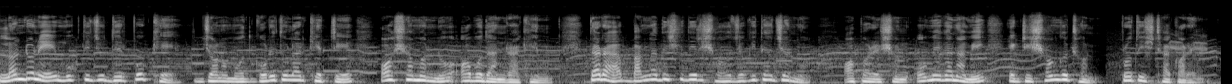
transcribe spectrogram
লন্ডনে মুক্তিযুদ্ধের পক্ষে জনমত গড়ে তোলার ক্ষেত্রে অসামান্য অবদান রাখেন। তারা বাংলাদেশিদের সহযোগিতার জন্য অপারেশন ওমেগা নামে একটি সংগঠন প্রতিষ্ঠা করেন।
